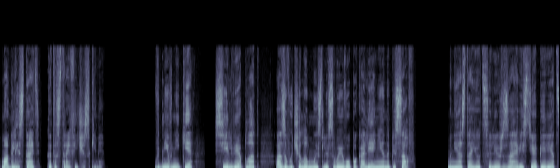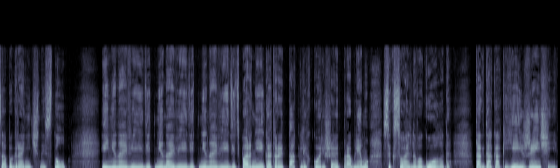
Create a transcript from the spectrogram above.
могли стать катастрофическими. В дневнике Сильвия Плат озвучила мысли своего поколения, написав «Мне остается лишь завистью опереться о пограничный столб и ненавидеть, ненавидеть, ненавидеть парней, которые так легко решают проблему сексуального голода, тогда как ей, женщине,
